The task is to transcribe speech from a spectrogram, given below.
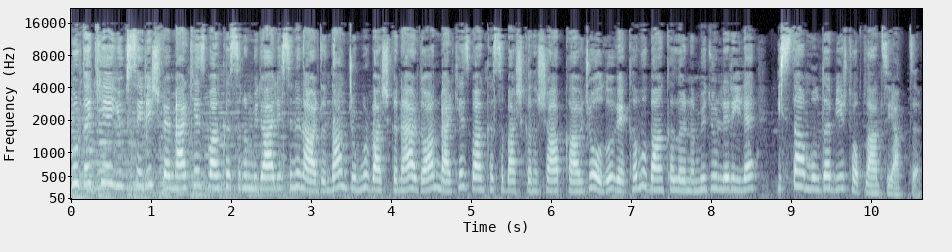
Kurdaki yükseliş ve Merkez Bankası'nın müdahalesinin ardından Cumhurbaşkanı Erdoğan, Merkez Bankası Başkanı Şahap Kavcıoğlu ve kamu bankalarının müdürleriyle İstanbul'da bir toplantı yaptı.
